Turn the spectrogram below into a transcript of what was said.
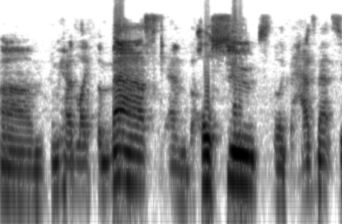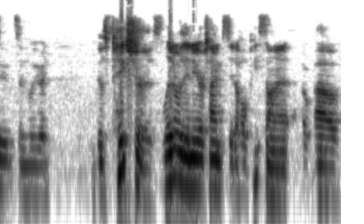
Um, and we had like the mask and the whole suits, like the hazmat suits, and we would those pictures. Literally, the New York Times did a whole piece on it of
